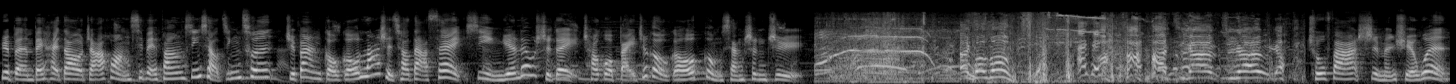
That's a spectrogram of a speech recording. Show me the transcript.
日本北海道札幌西北方新小金村举办狗狗拉雪橇大赛，吸引约六十对超过百只狗狗共襄盛举。出发是门学问，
